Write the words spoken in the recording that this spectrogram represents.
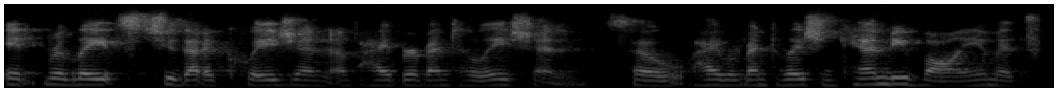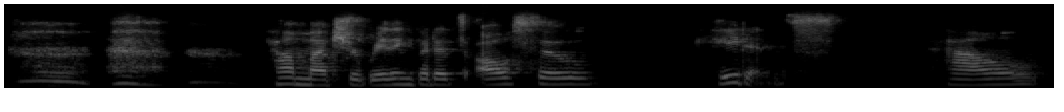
It relates to that equation of hyperventilation. So, hyperventilation can be volume, it's how much you're breathing, but it's also cadence. How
